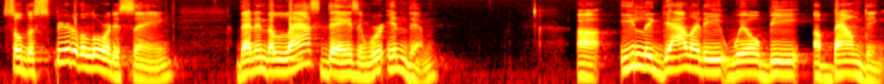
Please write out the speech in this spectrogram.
So the Spirit of the Lord is saying that in the last days, and we're in them, uh, illegality will be abounding,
